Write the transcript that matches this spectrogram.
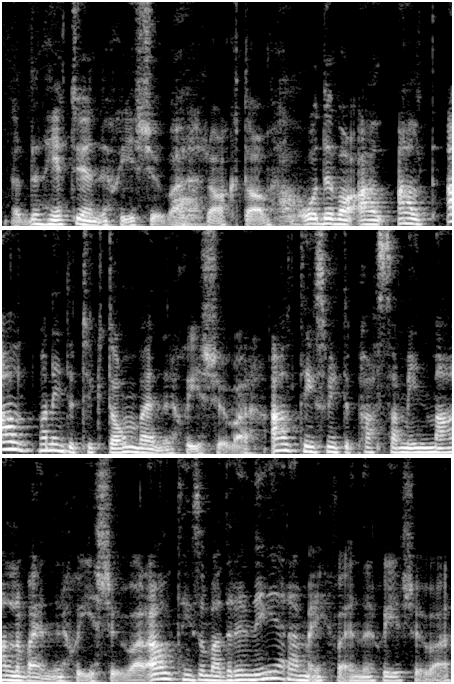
den heter ju energitjuvar Ja. rakt av. Ja. Och det var all, allt, allt man inte tyckte om var energitjuvar. Allting som inte passar min mall var energitjuvar. Allting som bara dränerar mig var energitjuvar.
